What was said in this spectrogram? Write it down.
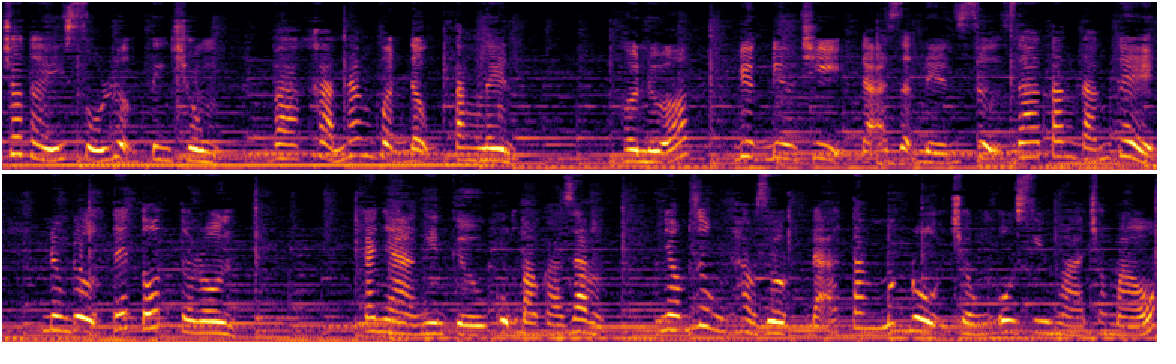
cho thấy số lượng tinh trùng và khả năng vận động tăng lên. Hơn nữa, việc điều trị đã dẫn đến sự gia tăng đáng kể nồng độ testosterone. Các nhà nghiên cứu cũng báo cáo rằng nhóm dùng thảo dược đã tăng mức độ chống oxy hóa trong máu.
